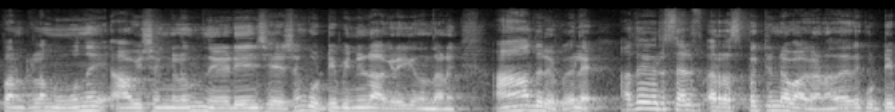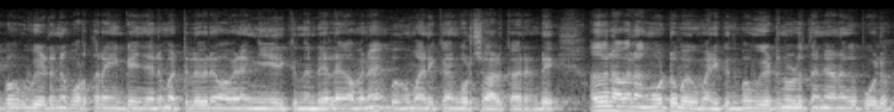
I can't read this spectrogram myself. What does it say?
പറഞ്ഞിട്ടുള്ള മൂന്ന് ആവശ്യങ്ങളും നേടിയതിന് ശേഷം കുട്ടി പിന്നീട് ആഗ്രഹിക്കുന്ന എന്താണ്? ആദരവ് അല്ലേ? അത് ഒരു സെൽഫ് റെസ്പെക്റ്റിന്റെ ഭാഗമാണ്. അതായത് കുട്ടി ഇപ്പോൾ വീടിന് പുറത്തിറങ്ങി കഴിഞ്ഞാൽ മറ്റുള്ളവരും അവനെ അംഗീകരിക്കുന്നുണ്ട് അല്ലെങ്കിൽ അവനെ ബഹുമാനിക്കാൻ കുറച്ച് ആൾക്കാരുണ്ട്. അതുപോലെ അവൻ അങ്ങോട്ട് ബഹുമാനിക്കുന്നു. ഇപ്പോൾ വീട്ടിനുള്ളിൽ തന്നെയാണെങ്കിൽ പോലും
